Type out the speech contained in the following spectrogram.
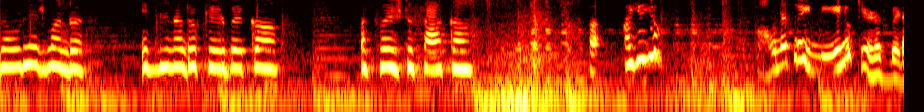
ರೌಡಿ ಯಜಮಾನ್ರೆ, ಇನ್ನೇನಾದರೂ ಕೇಳಬೇಕಾ? ಅಥವಾ ಎಷ್ಟು ಸಾಕಾ? ಅಯ್ಯಯ್ಯೋ! ಅವನ ಹತ್ರ ಇನ್ನೇನು ಕೇಳೋದು ಬೇಡ.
